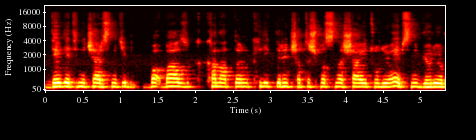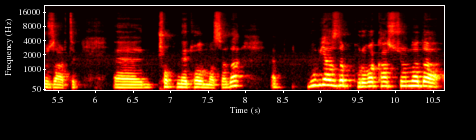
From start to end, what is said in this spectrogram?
devletin içerisindeki bazı kanatların, kliklerin çatışmasına şahit oluyor. Hepsini görüyoruz artık. E, çok net olmasa da. E, bu biraz da provokasyonla da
